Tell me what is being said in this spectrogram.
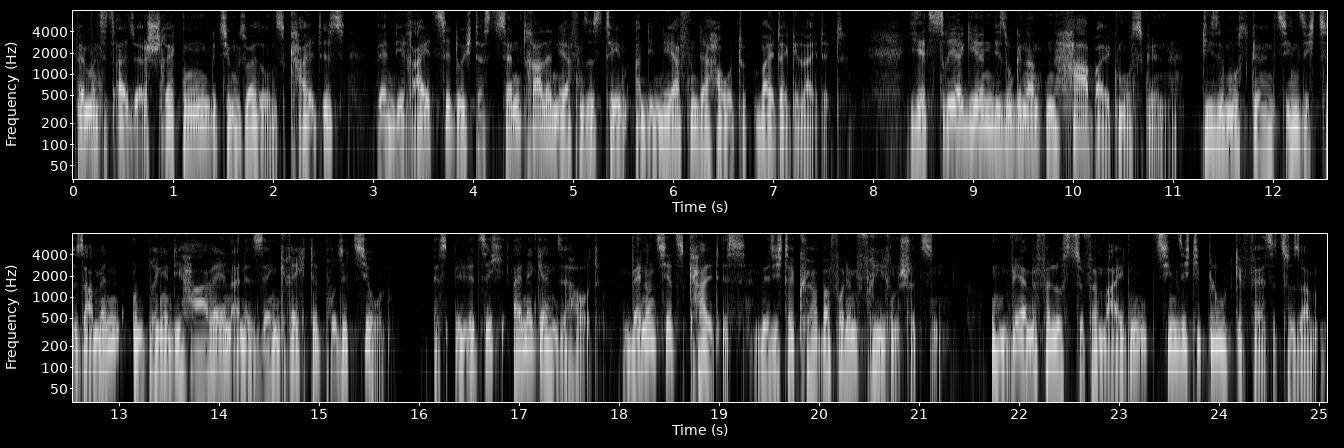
Wenn wir uns jetzt also erschrecken bzw. uns kalt ist, werden die Reize durch das zentrale Nervensystem an die Nerven der Haut weitergeleitet. Jetzt reagieren die sogenannten Haarbalgmuskeln. Diese Muskeln ziehen sich zusammen und bringen die Haare in eine senkrechte Position. Es bildet sich eine Gänsehaut. Wenn uns jetzt kalt ist, will sich der Körper vor dem Frieren schützen. Um Wärmeverlust zu vermeiden, ziehen sich die Blutgefäße zusammen.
